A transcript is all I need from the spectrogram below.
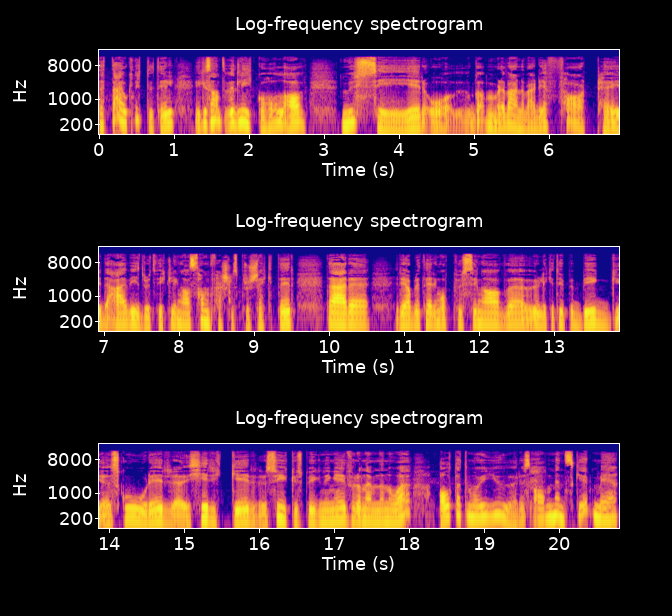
Dette er jo knyttet til vedlikehold av museer og gamle verneverdige fartøy. Det er videreutvikling av samferdselsprosjekter. Det er eh, rehabilitering, oppussing av eh, ulike typer bygg, skoler, kirker, sykehusbygninger, for å nevne noe. Alt dette må jo gjøres av mennesker med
